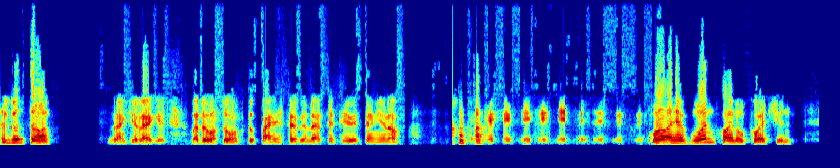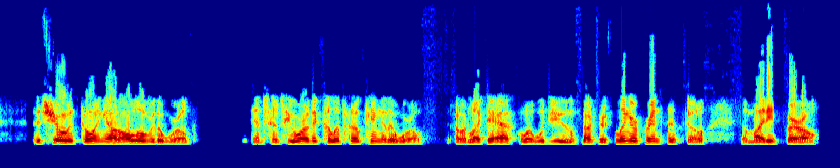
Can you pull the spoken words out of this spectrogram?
It's a good song. Thank you, like it. But don't, don't, don't find yourself in that situation, you know? Well, I have one final question. This show is going out all over the world, and since you are the Calypso King of the world, I would like to ask what would you, Dr. Slinger Francisco, the Mighty Sparrow,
